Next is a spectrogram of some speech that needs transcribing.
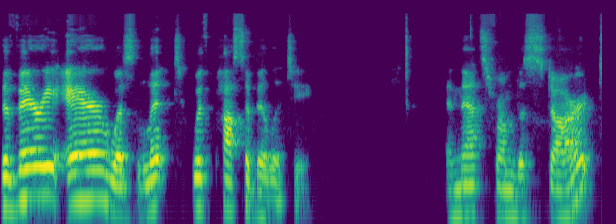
The very air was lit with possibility. And that's from the start.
